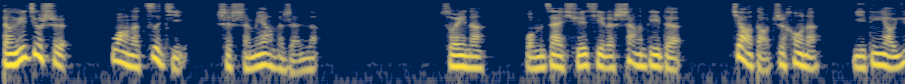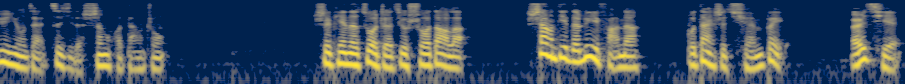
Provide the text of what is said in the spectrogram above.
等于就是。忘了自己是什么样的人了，所以呢，我们在学习了上帝的教导之后呢，一定要运用在自己的生活当中。诗篇的作者就说到了，上帝的律法呢，不但是全备，而且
